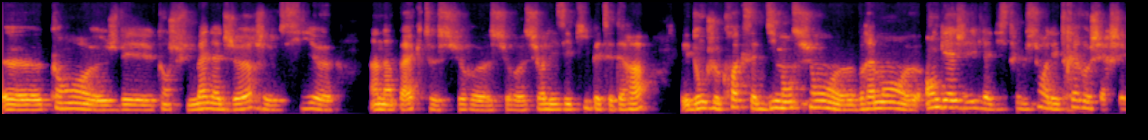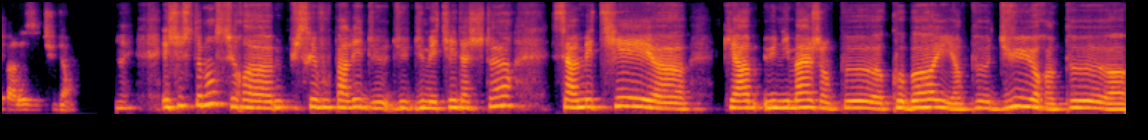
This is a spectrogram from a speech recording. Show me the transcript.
Euh, quand je vais, quand je suis manager, j'ai aussi un impact sur, sur, sur les équipes, etc. Et donc, je crois que cette dimension vraiment engagée de la distribution, elle est très recherchée par les étudiants. Et justement, sur, puisque vous parlez du, du, métier d'acheteur, c'est un métier qui a une image un peu euh, cow-boy, un peu dure, un peu euh,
